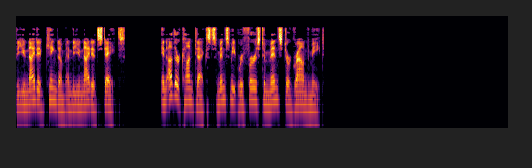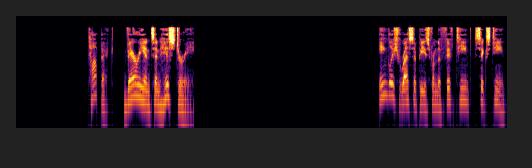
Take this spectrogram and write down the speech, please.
the United Kingdom and the United States. In other contexts mincemeat refers to minced or ground meat. Variants and history English recipes from the 15th, 16th,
